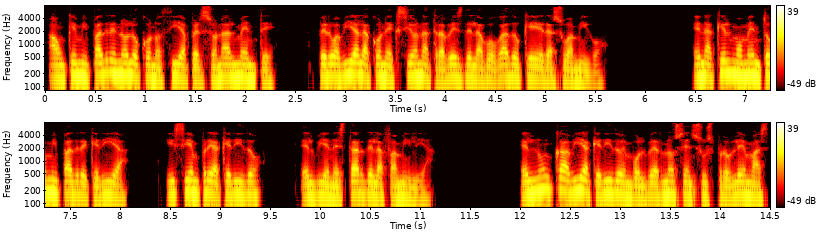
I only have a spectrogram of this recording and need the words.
aunque mi padre no lo conocía personalmente, pero había la conexión a través del abogado que era su amigo. En aquel momento mi padre quería, y siempre ha querido, el bienestar de la familia. Él nunca había querido envolvernos en sus problemas,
